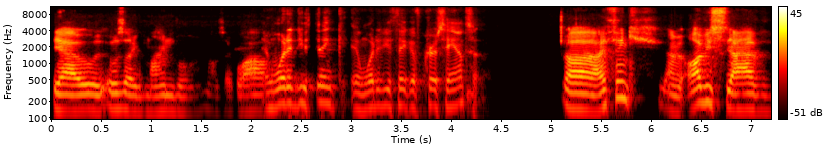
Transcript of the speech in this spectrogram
yeah, it was, it was like mind blowing. I was like, wow. And what did you think? And what did you think of Chris Hansen? Uh, I think I mean, obviously I have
